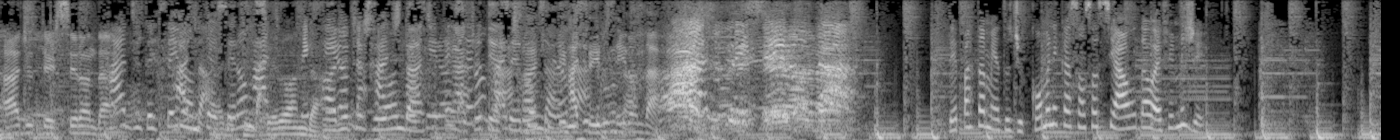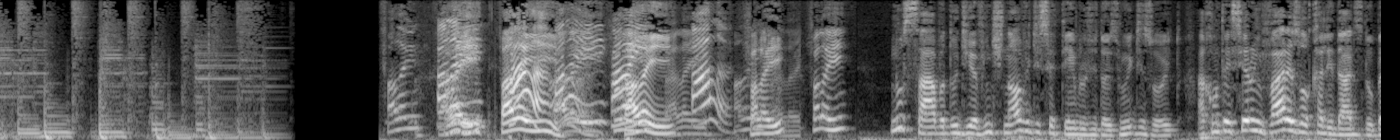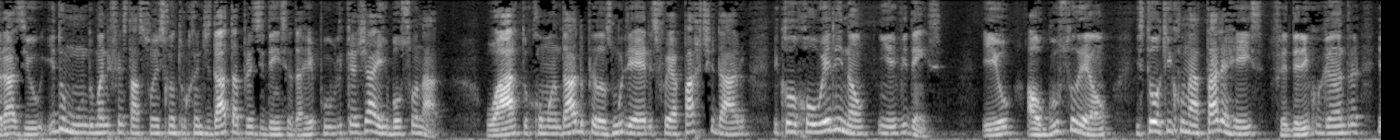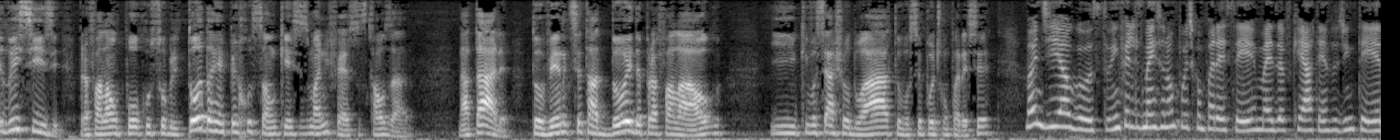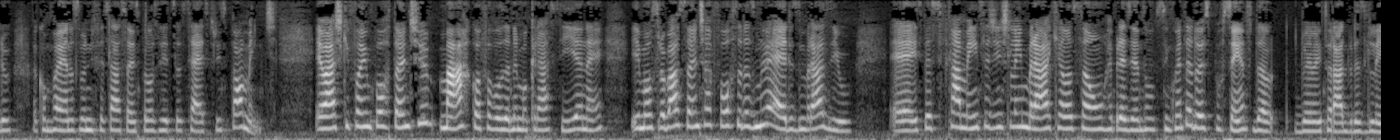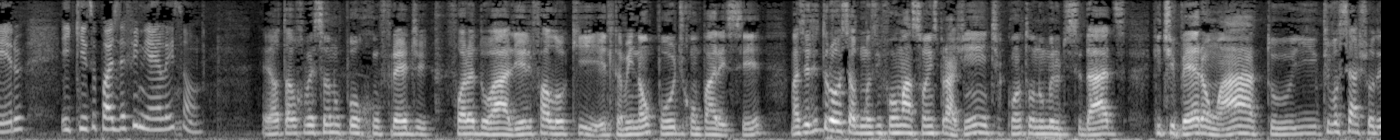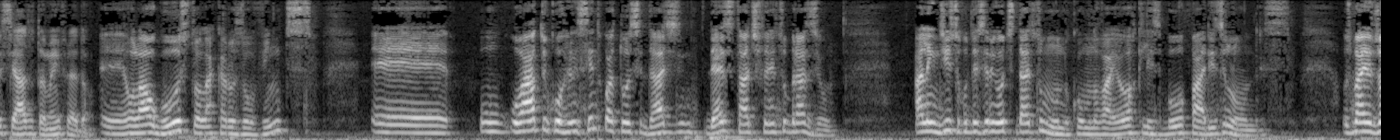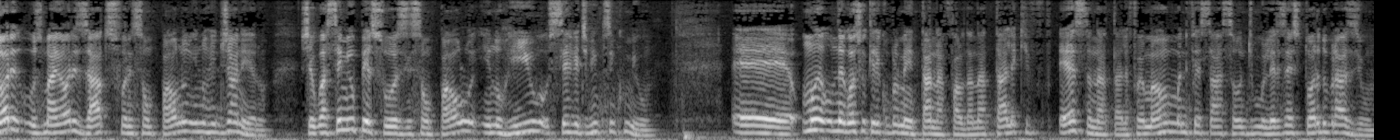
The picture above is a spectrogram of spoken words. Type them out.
Rádio Terceiro Andar. Rádio Terceiro Andar. Rádio Terceiro Andar. Rádio Terceiro Andar. Rádio Terceiro Andar. Rádio Terceiro Andar. Rádio Terceiro Andar. Departamento de Comunicação Social da UFMG. Fala aí. Fala aí. Fala aí. Fala aí. Fala aí. Fala. Fala aí. Fala aí. No sábado, dia 29 de setembro de 2018, aconteceram em várias localidades do Brasil e do mundo manifestações contra o candidato à presidência da República, Jair Bolsonaro. O ato, comandado pelas mulheres, foi apartidário e colocou ele não em evidência. Eu, Augusto Leão, estou aqui com Natália Reis, Frederico Gandra e Luiz Cise para falar um pouco sobre toda a repercussão que esses manifestos causaram. Natália, tô vendo que você tá doida para falar algo. E o que você achou do ato? Você pôde comparecer? Bom dia, Augusto. Infelizmente eu não pude comparecer, mas eu fiquei atento o dia inteiro, acompanhando as manifestações pelas redes sociais, principalmente. Eu acho que foi um importante marco a favor da democracia, né? E mostrou bastante a força das mulheres no Brasil. É, especificamente, se a gente lembrar que elas são, representam 52% do, do eleitorado brasileiro e que isso pode definir a eleição. Eu estava conversando um pouco com o Fred fora do ar e ele falou que ele também não pôde comparecer, mas ele trouxe algumas informações para a gente quanto ao número de cidades que tiveram ato e o que você achou desse ato também, Fredão? É, olá, Augusto. Olá, caros ouvintes. É, o, o, ato ocorreu em 114 cidades em 10 estados diferentes do Brasil. Além disso, aconteceram em outras cidades do mundo, como Nova York, Lisboa, Paris e Londres. Os maiores, os maiores atos foram em São Paulo e no Rio de Janeiro. Chegou a 100 mil pessoas em São Paulo e no Rio cerca de 25 mil. É, uma, um negócio que eu queria complementar na fala da Natália é que essa, Natália, foi a maior manifestação de mulheres na história do Brasil.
